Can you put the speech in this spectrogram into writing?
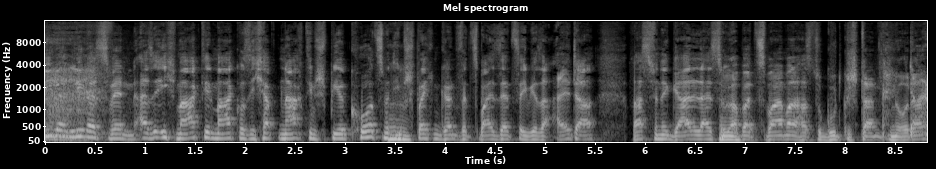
lieber, lieber Sven, also ich mag den Markus, ich habe nach dem Spiel kurz mit Hm. ihm sprechen können für zwei Sätze. Ich habe gesagt, Alter, was für eine geile Leistung, aber zweimal hast du gut gestanden, oder? Da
